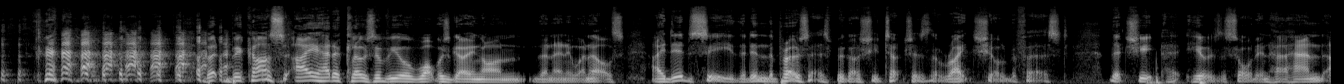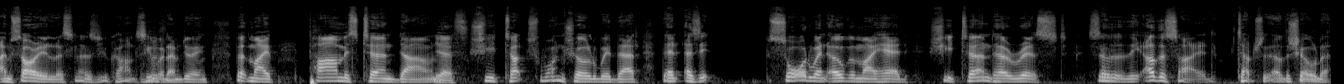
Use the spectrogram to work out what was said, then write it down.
but because I had a closer view of what was going on than anyone else, I did see that in the process, because she touches the right shoulder first, that she here was the sword in her hand. I'm sorry, listeners, you can't see what I'm doing, but my palm is turned down. Yes. she touched one shoulder with that. Then, as it sword went over my head, she turned her wrist so that the other side touched the other shoulder.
